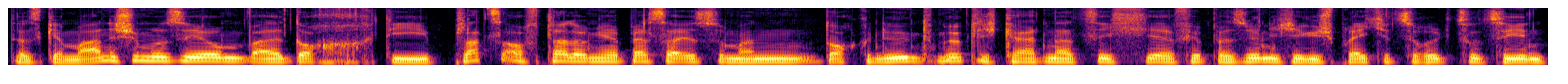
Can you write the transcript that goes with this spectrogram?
das Germanische Museum, weil doch die Platzaufteilung hier besser ist und man doch genügend Möglichkeiten hat, sich äh, für persönliche Gespräche zurückzuziehen.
